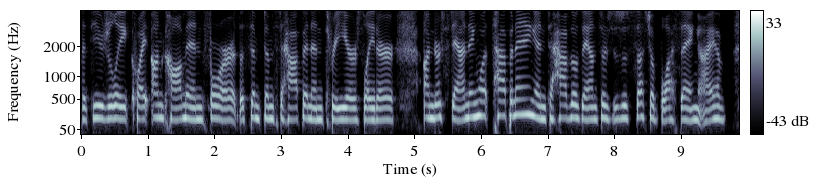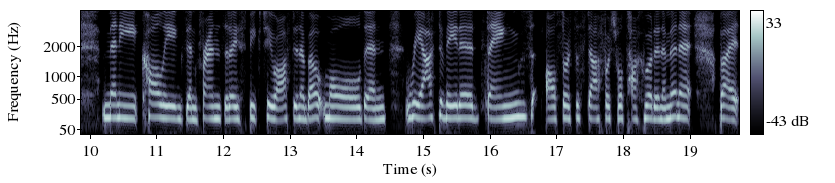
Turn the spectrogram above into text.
It's usually quite uncommon for the symptoms to happen and 3 years later understanding what's happening and to have those answers is just such a blessing. I have many colleagues and friends that I speak to often about mold and reactivated things, all sorts of stuff which we'll talk about in a minute, but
